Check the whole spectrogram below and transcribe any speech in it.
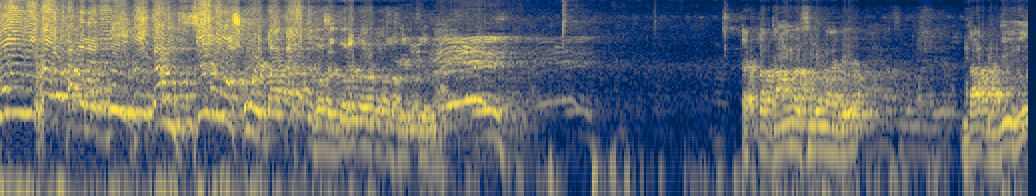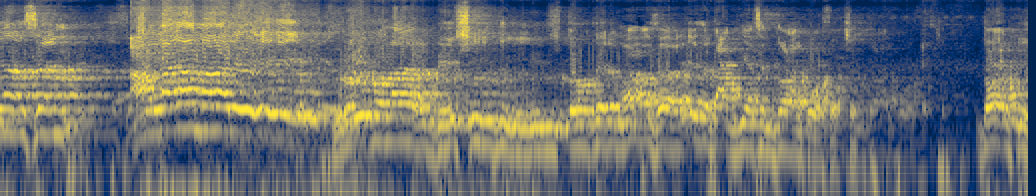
তৈরি হয়ে থাকা লাগবে। কারণ যে কোনো সময় ডাক আসতে পারে ধরে কার কথা ঠিক না একটা গান আছিল না আগে? ডাক দিয়াছেন, আল্লাহ আমারে, রইব না বেশি দিন তোদের মাঝার। এই যে ডাক দিয়েছেন, দয়াল করছেন। দয়াল কি?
